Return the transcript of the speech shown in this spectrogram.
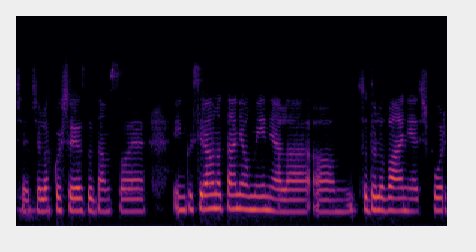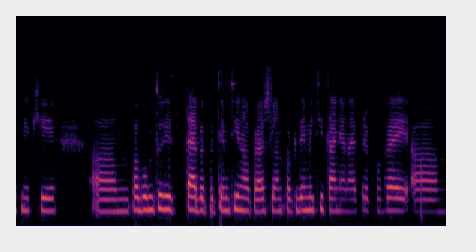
Če, če lahko še jaz dodam svoje. In ko si ravno Tanja omenjala um, sodelovanje s športniki, Um, pa bom tudi tebe potem Tina vprašala, ampak da mi ti Tanja najprej povej. Um,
